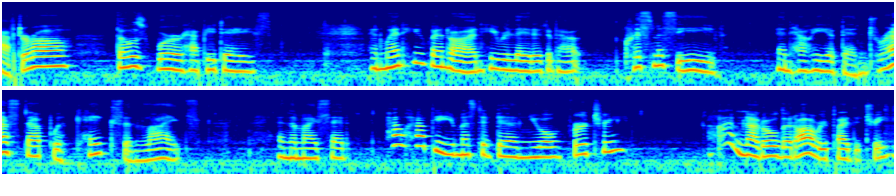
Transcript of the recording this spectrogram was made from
after all, those were happy days. And when he went on, he related about Christmas Eve and how he had been dressed up with cakes and lights. And the mice said, how happy you must have been, you old fir tree. I am not old at all, replied the tree.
